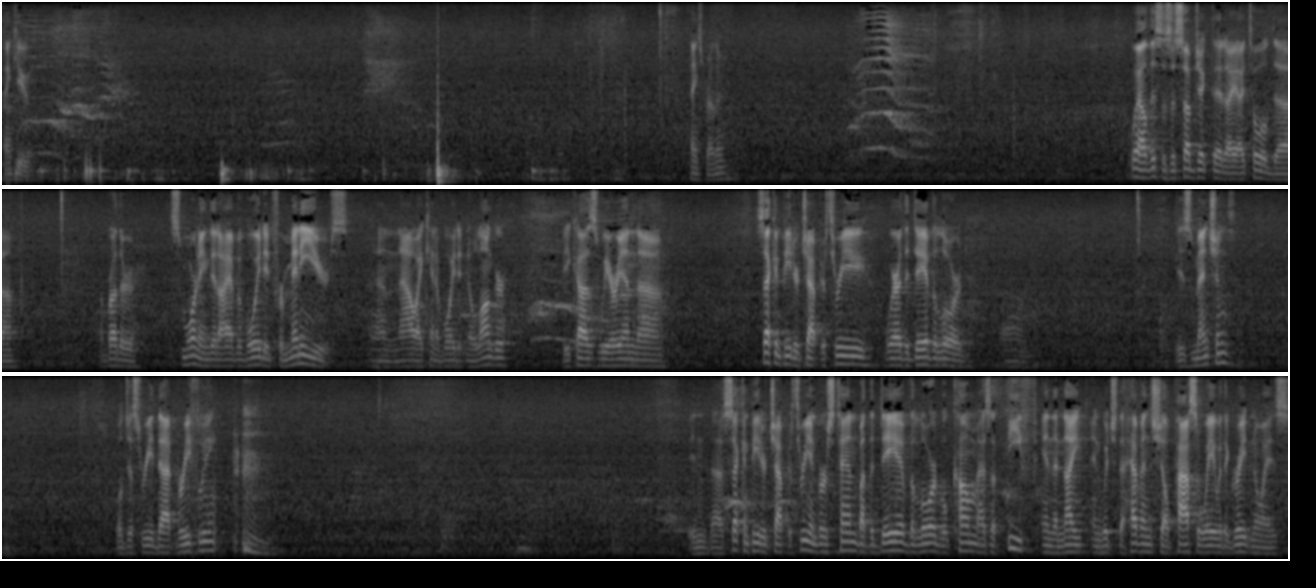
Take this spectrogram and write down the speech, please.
Thank you. Thanks, brother. Well, this is a subject that I, I told uh, a brother this morning that I have avoided for many years, and now I can avoid it no longer because we are in uh, 2 Peter chapter 3, where the day of the Lord um, is mentioned. We'll just read that briefly. in uh, 2 Peter chapter 3 and verse 10, but the day of the Lord will come as a thief in the night, in which the heavens shall pass away with a great noise,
